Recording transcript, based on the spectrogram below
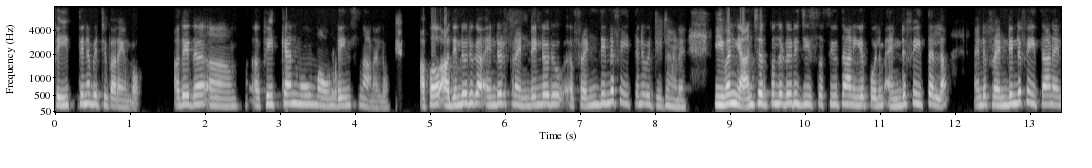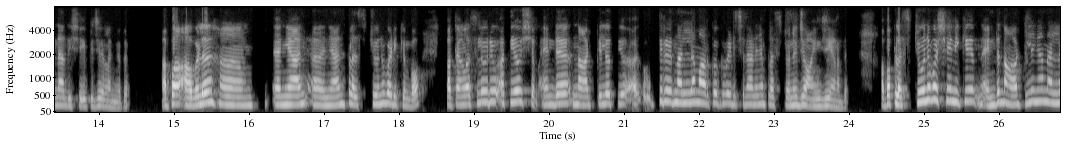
ഫെയ്ത്തിനെ പറ്റി പറയുമ്പോൾ അതായത് ഫെയ്ത്ത് ക്യാൻ മൂവ് മൗണ്ടെയിൻസ് എന്നാണല്ലോ. അപ്പോൾ അതിന്റെ ഒരു എന്റെ ഒരു ഫ്രണ്ടിന്റെ ഒരു ഫ്രണ്ടിന്റെ ഫെയ്ത്തിനെ പറ്റിയിട്ടാണ്. ഈവൻ ഞാൻ ചെറുപ്പം തൊട്ട് ഒരു ജീസസ് യൂത്ത് ആണെങ്കിൽ പോലും എന്റെ ഫെയ്ത്ത് അല്ല എന്റെ ഫ്രണ്ടിന്റെ ഫെയ്ത്താണ് എന്നെ അതിശയിപ്പിച്ച് കളഞ്ഞത്. അപ്പൊ അവൾ ഞാൻ ഞാൻ പ്ലസ് ടുവിന് പഠിക്കുമ്പോൾ പത്താം ക്ലാസ്സിൽ ഒരു അത്യാവശ്യം എന്റെ നാട്ടിൽ ഒത്തിരി നല്ല മാർക്കൊക്കെ മേടിച്ചിട്ടാണ് ഞാൻ പ്ലസ് ടുവിന് ജോയിൻ ചെയ്യണത്. അപ്പൊ പ്ലസ് ടുവിന് പക്ഷെ എനിക്ക് എന്റെ നാട്ടിൽ ഞാൻ നല്ല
